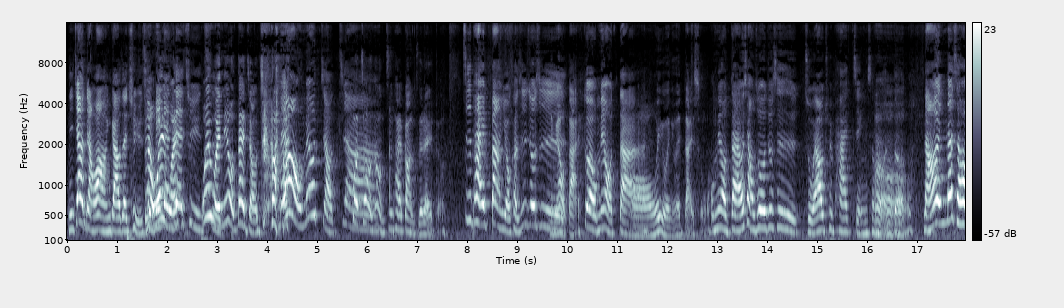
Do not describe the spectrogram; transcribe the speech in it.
你这样讲，我好像应该要再去一次。我以为，我以为你有带脚架，没有，我没有脚架，或者有那种自拍棒之类的。自拍棒有，可是就是你没有带，对我没有带。哦，我以为你会带什么？我没有带，我想说就是主要去拍景什么的。嗯嗯嗯、然后那时候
